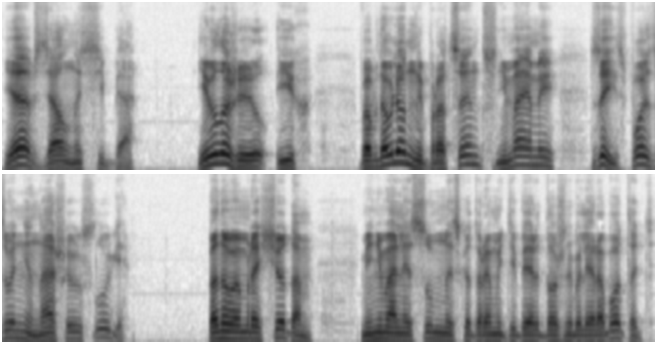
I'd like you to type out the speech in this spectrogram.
я взял на себя и вложил их в обновленный процент, снимаемый за использование нашей услуги. По новым расчетам, минимальной суммой, с которой мы теперь должны были работать,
